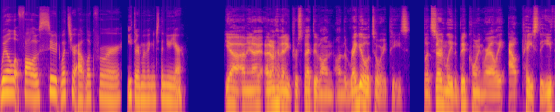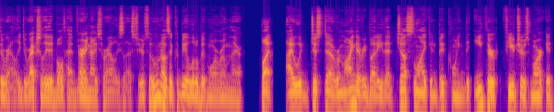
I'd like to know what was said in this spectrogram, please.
will follow suit. What's your outlook for ether moving into the new year yeah, I mean, I, I don't have any perspective on on the regulatory piece, but certainly the Bitcoin rally outpaced the Ether rally. Directionally, they both had very nice rallies last year. So who knows? It could be a little bit more room there. But I would just uh, remind everybody that just like in Bitcoin, the Ether futures market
